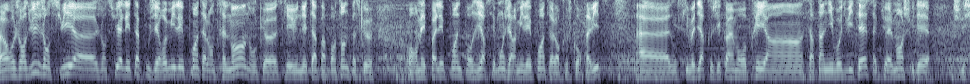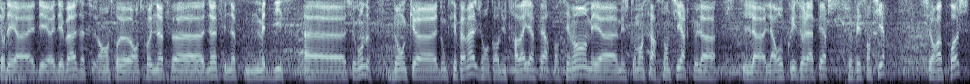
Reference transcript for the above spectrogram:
Alors aujourd'hui, j'en suis, euh, j'en suis à l'étape où j'ai remis les pointes à l'entraînement, donc euh, ce qui est une étape importante parce que on remet pas les pointes pour dire c'est bon, j'ai remis les pointes alors que je cours pas vite. Euh, donc ce qui veut dire que j'ai quand même repris un, certain niveau de vitesse. Actuellement, je suis, des, je suis sur des, des, des bases entre entre 9, 9 et 9 mètres 10 secondes. Donc donc c'est pas mal. J'ai encore du travail à faire forcément, mais mais je commence à ressentir que la, la, la reprise de la perche se fait sentir, se rapproche.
